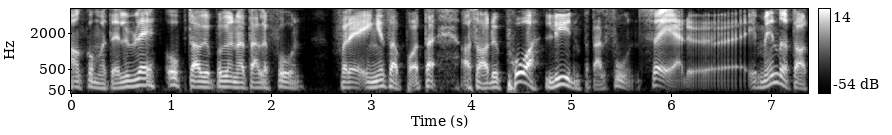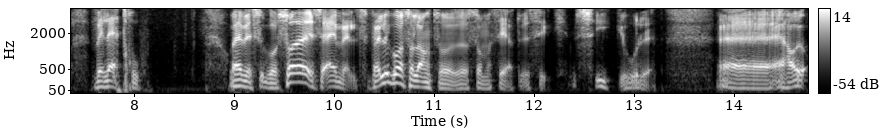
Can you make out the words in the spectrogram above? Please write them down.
han kommer til å bli oppdaget av telefonen. For det er ingen som har på Altså, har du på lyden på telefonen, så er du i mindretall, vil jeg tro. Og jeg vil, så, jeg vil selvfølgelig gå så langt som å si at du er syk, syk i hodet ditt. Eh, jeg har jo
